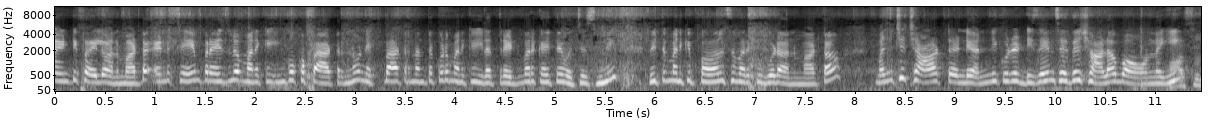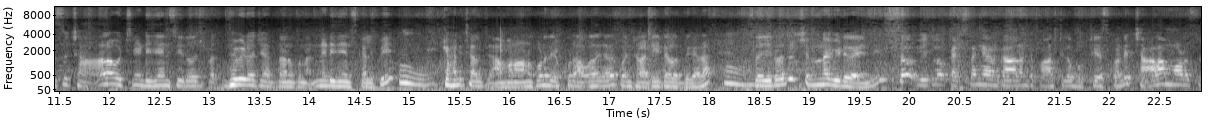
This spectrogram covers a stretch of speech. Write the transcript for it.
నైన్టీ ఫైవ్లో అనమాట అండ్ సేమ్ ప్రైస్లో మనకి ఇంకొక ప్యాటర్న్ నెక్ ప్యాటర్న్ అంతా కూడా మనకి ఇలా థ్రెడ్ వర్క్ అయితే వచ్చేసింది. విత్ మనకి పర్ల్స్ వరకు కూడా అన్నమాట. మంచి చార్ట్ అండి అన్ని కూడా డిజైన్స్ అయితే చాలా బాగున్నాయి. చాలా వచ్చినాయి డిజైన్స్ ఈ రోజు పెద్ద వీడియో చేద్దాం అనుకున్న అన్ని డిజైన్స్ కలిపి. కానీ చాలా మనం అనుకున్నది ఎప్పుడు అవ్వదు కదా కొంచెం అటు ఇటు అవుద్ది కదా. సో ఈ రోజు చిన్న వీడియో అయింది. సో వీటిలో ఖచ్చితంగా ఏమైనా కావాలంటే ఫాస్ట్గా బుక్ చేసుకోండి. చాలా మోడల్స్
